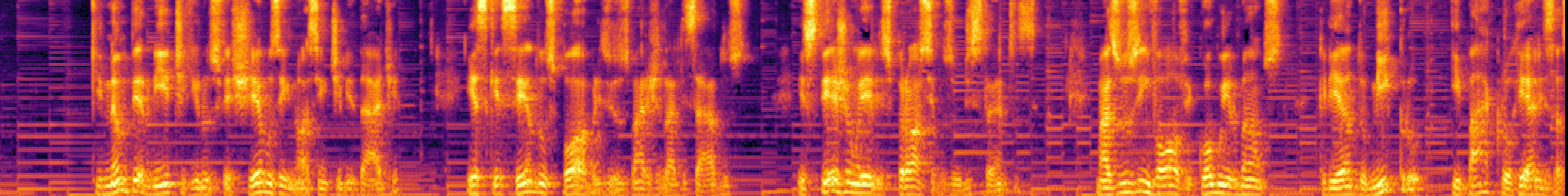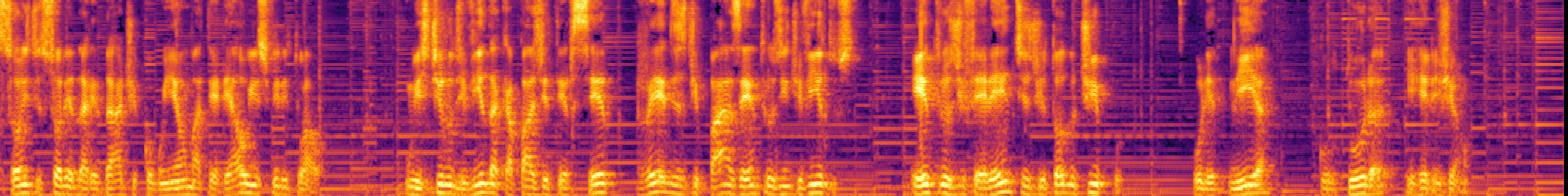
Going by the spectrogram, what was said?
que não permite que nos fechemos em nossa intimidade, esquecendo os pobres e os marginalizados, estejam eles próximos ou distantes, mas os envolve como irmãos, criando micro e macro realizações de solidariedade e comunhão material e espiritual. Um estilo de vida capaz de tercer redes de paz entre os indivíduos, entre os diferentes de todo tipo, por etnia, cultura e religião.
